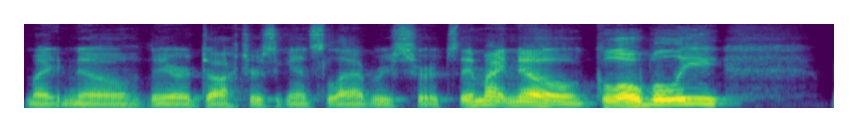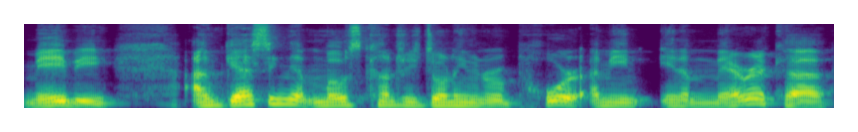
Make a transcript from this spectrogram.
might know they are doctors against lab research. They might know globally maybe i'm guessing that most countries don't even report i mean in america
